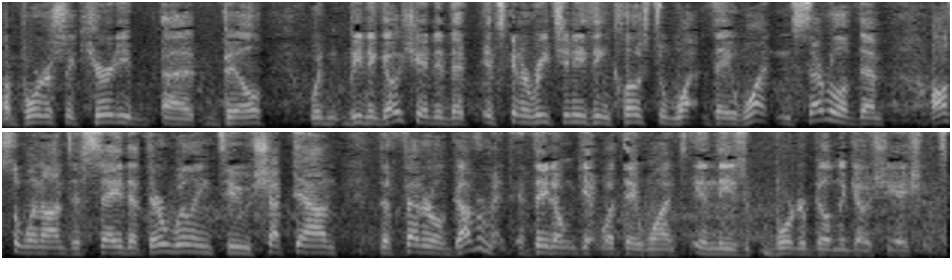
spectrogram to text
uh, border security uh, bill would be negotiated, that it's going to reach anything close to what they want. And several of them also went on to say that they're willing to shut down the federal government if they don't get what they want in these border bill negotiations.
